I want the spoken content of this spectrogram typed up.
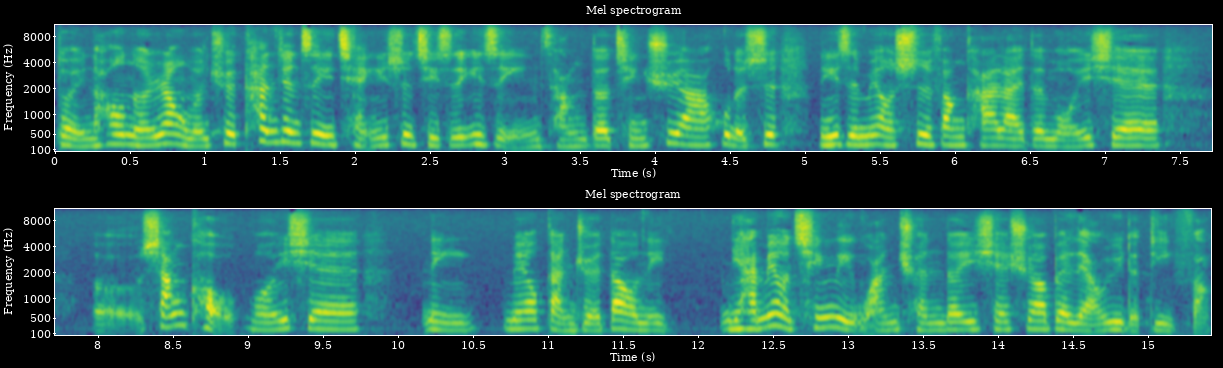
对，然后呢，让我们去看见自己潜意识其实一直隐藏的情绪啊，或者是你一直没有释放开来的某一些呃伤口，某一些你没有感觉到你你还没有清理完全的一些需要被疗愈的地方。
